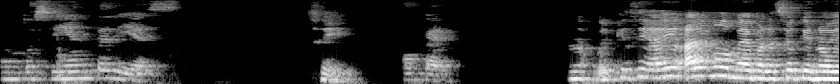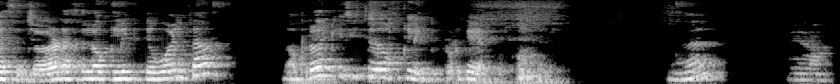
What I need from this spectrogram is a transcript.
Punto siguiente, 10. Sí. Ok. No, es que sí, hay algo me pareció que no habías hecho. Ahora hacerlo clic de vuelta. No, pero es que hiciste dos clics. ¿Por qué? A ver va.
